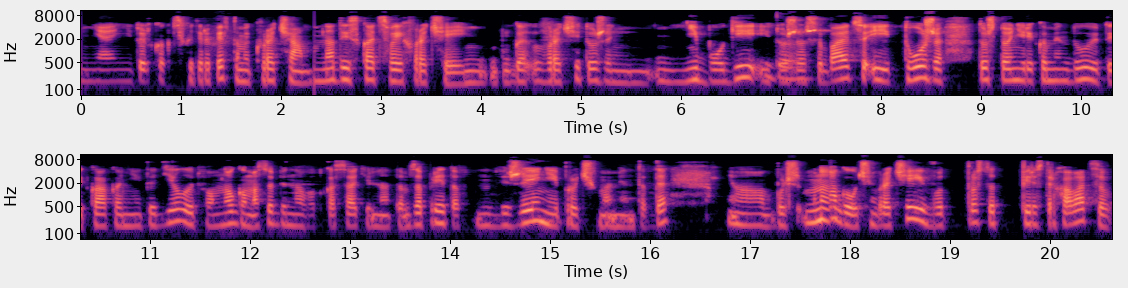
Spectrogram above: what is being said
не, не только к психотерапевтам, и к врачам. Надо искать своих врачей. Врачи тоже не боги и да. тоже ошибаются. И тоже то, что они рекомендуют и как они это делают, во многом, особенно вот касательно там запретов на движение и прочих моментов, да, а, больше, много очень врачей вот просто перестраховаться,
